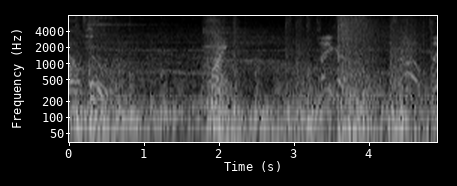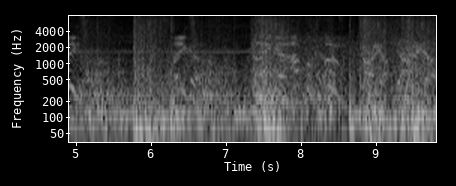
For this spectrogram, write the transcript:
Round two. Fight! Tiger! Tiger! Tiger! Tiger uppercut! Tiger! Tiger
